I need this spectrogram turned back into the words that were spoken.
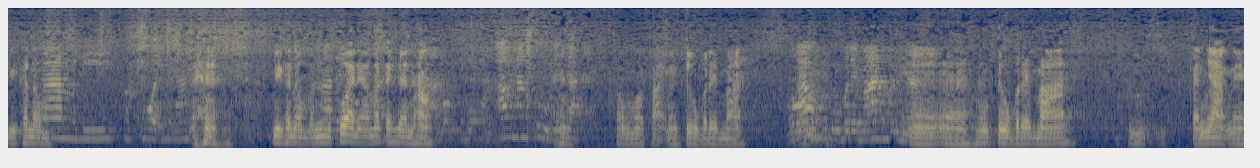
มีขนม งามมันดีมะกล้วยนะมีขนมมันกล้วยเนี่ยเอามาแต่เฮือนเฮาเอานางสู่เลยจ้ะส่งมาฝากนางตู่บ่ได้มาเอาดูบริมามันเออเออนางตู่บ่ได้มากันยากแน่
